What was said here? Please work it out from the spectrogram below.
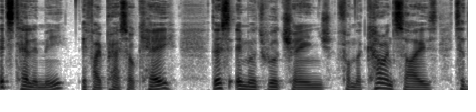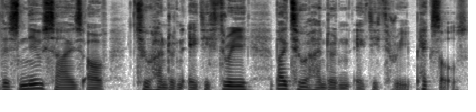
it's telling me if I press OK, this image will change from the current size to this new size of 283 by 283 pixels.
